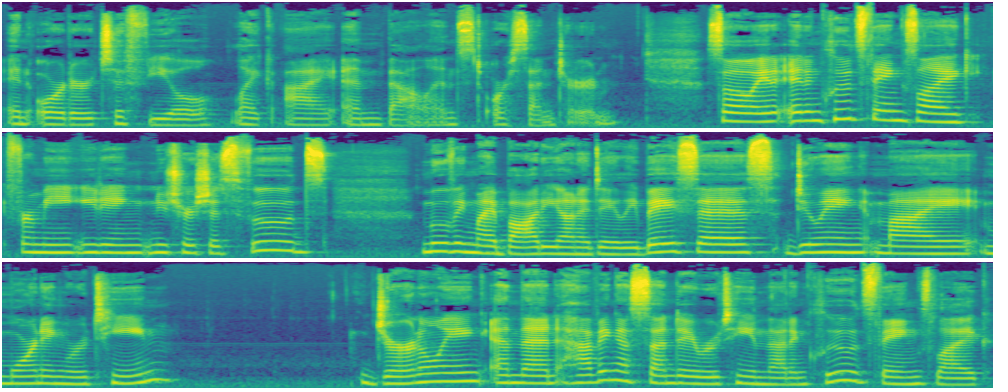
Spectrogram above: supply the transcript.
in order to feel like I am balanced or centered. So it, it includes things like, for me, eating nutritious foods, moving my body on a daily basis, doing my morning routine, journaling, and then having a Sunday routine that includes things like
